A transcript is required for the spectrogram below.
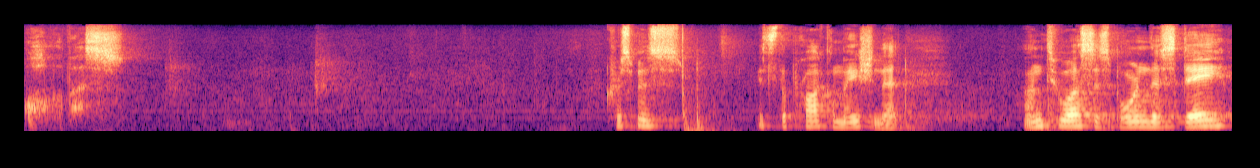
all of us. Christmas, it's the proclamation that unto us is born this day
